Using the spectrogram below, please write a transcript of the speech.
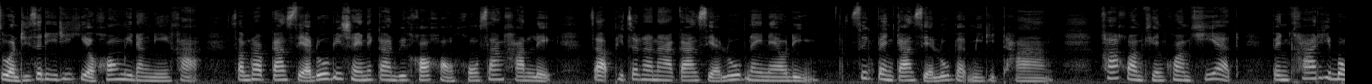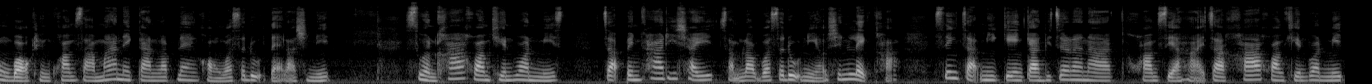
ส่วนทฤษฎีที่เกี่ยวข้องมีดังนี้ค่ะสำหรับการเสียรูปที่ใช้ในการวิเคราะห์ของโครงสร้างคานเหล็ก จะพิจารณาการเสียรูปในแนวดิ่ง ซึ่งเป็นการเสียรูปแบบมีทิศทาง ค่าความเค้นความเครียด เป็นค่าที่บ่งบอกถึงความสามารถในการรับแรงของวัสดุแต่ละชนิด ส่วนค่าความเค้นวอนมิสจะเป็นค่าที่ใช้สำหรับวัสดุเหนียวเช่นเหล็กค่ะ ซึ่งจะมีเกณฑ์การพิจารณาความเสียหายจากค่าความเค้นวอนมิส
